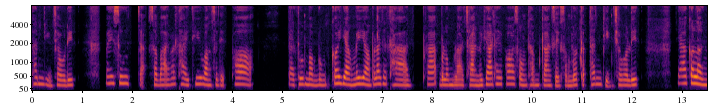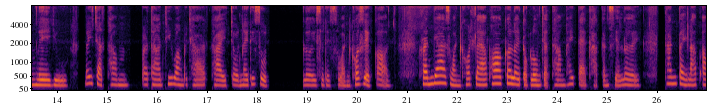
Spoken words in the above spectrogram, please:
ท่านหญิงชาวลิตไม่สู้จะสบายพระทัยที่วังเสด็จพ่อ แต่ทูลหม่อมลุงก็ยังไม่ยอมพระราชทาน พระบรมราชานุญาตให้พ่อทรงทำการเสกสมรสกับท่านหญิงชวลิตย่าก็ลังเลอยู่ ไม่จัดทำประธานที่วังประชาไทยจนในที่สุด เลยเสด็จสวรรคตเสียก่อน ครั้นย่าสวรรคตแล้วพ่อก็เลยตกลงจัดทำให้แตกหักกันเสียเลย ท่านไปรับเอา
